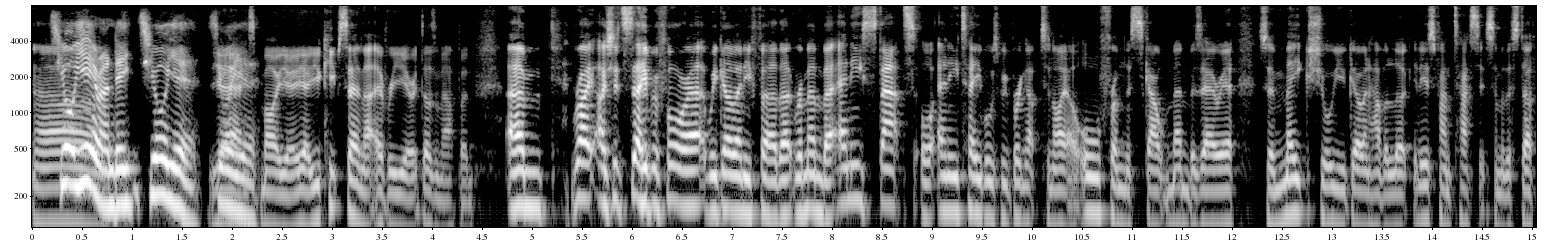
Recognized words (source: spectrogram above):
It's your year, Andy. It's your year. It's yeah, your year. it's my year. Yeah, you keep saying that every year. It doesn't happen. Um, right, I should say before uh, we go any further, remember any stats or any tables we bring up tonight are all from the Scout members area. So make sure you go and have a look. It is fantastic, some of the stuff.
